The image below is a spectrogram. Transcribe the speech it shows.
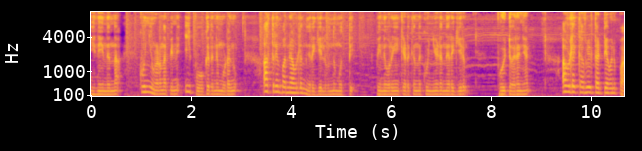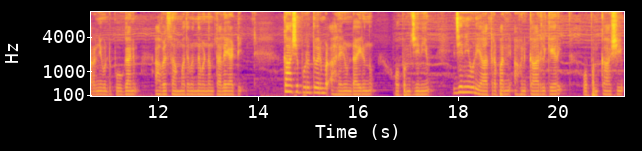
ഇനി നിന്ന കുഞ്ഞുണർന്ന പിന്നെ ഈ പോക്ക് തന്നെ മുടങ്ങും. അത്രയും പറഞ്ഞ് അവളുടെ നിറകിയിൽ ഒന്ന് മുത്തി. പിന്നെ ഉറങ്ങിക്കിടക്കുന്ന കുഞ്ഞിയുടെ നിറകിലും പോയിട്ട് വരാൻ ഞാൻ. അവളുടെ കവിൽ തട്ടി അവൻ പറഞ്ഞുകൊണ്ട് പോകാനും അവൾ സമ്മതമെന്ന വണ്ണം തലയാട്ടി. കാശ് പുറത്തു വരുമ്പോൾ അലനുണ്ടായിരുന്നു. ഒപ്പം ജിനിയും. ജിനിയോട് യാത്ര പറഞ്ഞ് അവൻ കാറിൽ കയറി. ഒപ്പം കാശിയും.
